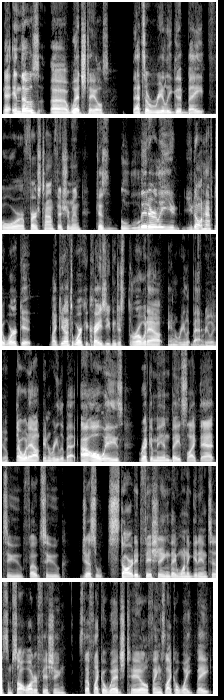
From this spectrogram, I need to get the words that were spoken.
Yeah, and those uh, wedge tails, that's a really good bait for first time fishermen because literally you you don't have to work it like you don't have to work it crazy. You can just throw it out and reel it back. Really? Yep. Throw it out and reel it back. I always recommend baits like that to folks who just started fishing. They want to get into some saltwater fishing. Stuff like a wedge tail, things like a wake bait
